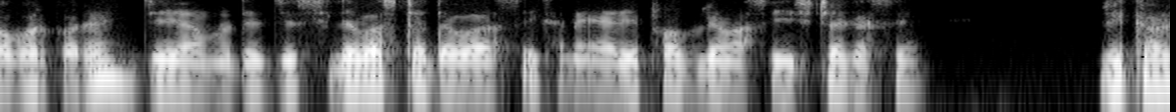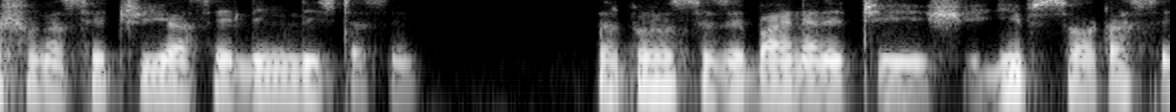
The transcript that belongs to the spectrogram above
কভার করে, যে আমাদের যে সিলেবাসটা দেওয়া আছে, এখানে অ্যারে প্রবলেম আছে স্ট্যাক আছে। রিকারশন আছে ট্রি আছে লিঙ্ক লিস্ট আছে। তারপর হচ্ছে যে বাইনারি ট্রি হিপ সর্ট আছে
